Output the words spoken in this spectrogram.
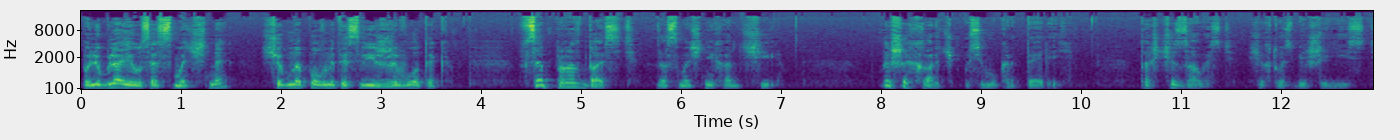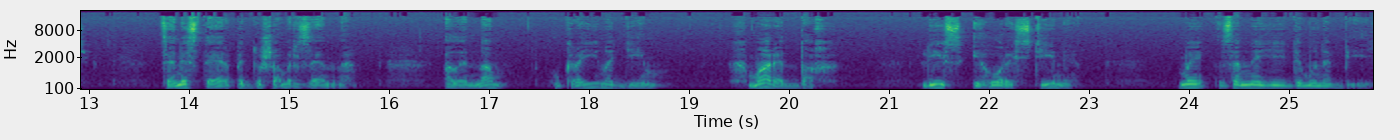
полюбляє усе смачне, щоб наповнити свій животик. Все продасть за смачні харчі. Лише харч усьому критерій, та ще зависть, що хтось більше їсть. Це не стерпить душа мерзенна. Але нам Україна дім, хмари дах, ліс і гори стіни. Ми за неї йдемо на бій.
